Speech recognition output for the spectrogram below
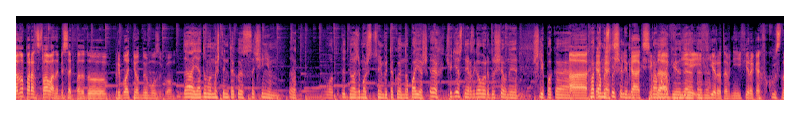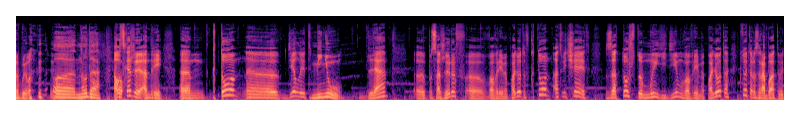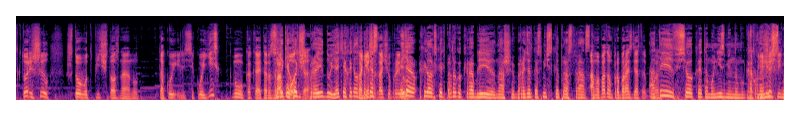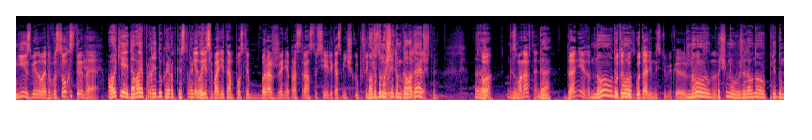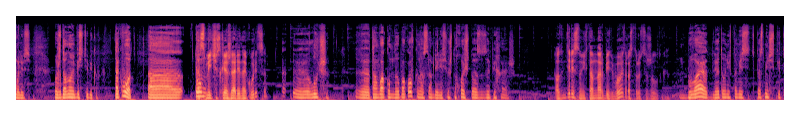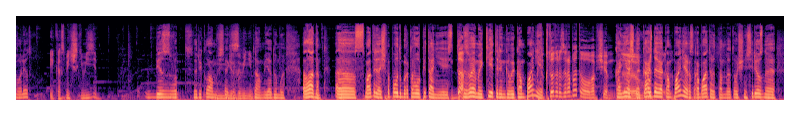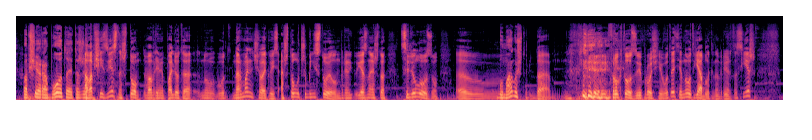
давно пора слова написать под эту приблотненную музыку. Да, я думаю, мы что-нибудь такое сочиним. Э, вот, ты даже, может, что-нибудь такое напоешь. Эх, чудесные разговоры душевные шли, пока, а, пока как, мы слышали как всегда, про магию. Вне да, эфира, да, да. это вне эфира, как вкусно было. Э, ну да. А вот скажи, Андрей, э, кто э, делает меню для э, пассажиров э, во время полетов. Кто отвечает за то, что мы едим во время полета? Кто это разрабатывает? Кто решил, что вот пища должна, ну, такой или секой? Есть, ну, какая-то Все-таки разработка? хочешь про еду. Я тебе хотел Конечно, как хочу про Я еду. тебе хотел рассказать про то, как корабли наши бродят космическое пространство. А мы потом про бороздят... А ты все к этому низменному Как гастрономическому. низменного, это высокственное. Окей, давай про еду короткой строкой. Нет, ну если бы они там после борожения пространства сеяли космическую пшеницу... а ты думаешь, они там голодают, что ли? Кто? Э, ну, Космонавты? Да. Да нет, это Ну, гута- вот. гуталин из тюбика Ну, ну. почему? Уже давно придумали все. Уже давно без тюбиков. Так вот, а, том Космическая жареная курица? э, лучше. Э, Там вакуумная упаковка, на самом деле, все, что хочешь, туда запихаешь. А вот интересно, у них там на орбите бывает расстройство желудка? Бывает, для этого у них там есть космический туалет. И космический мизим? Без вот рекламы всяких. Незаменим. Там, я думаю. Ладно, э, смотри, значит, по поводу бортового питания есть Да. так называемые кейтеринговые компании. Кто- Кто-то разрабатывал вообще... Конечно, э, каждая вот, авиакомпания разрабатывает, там это очень серьезная вообще работа, это же... А вообще известно, что во время полета, ну, вот нормально человеку есть, а что лучше бы не стоило? Например, я знаю, что целлюлозу... э, Бумагу, что ли? Да. Фруктозу и прочие вот эти. Ну, вот яблоко, например, ты съешь.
